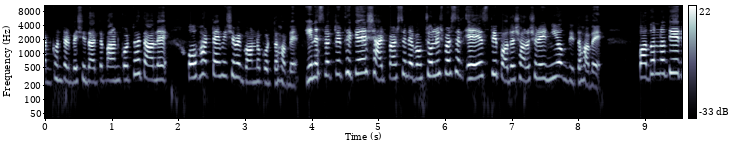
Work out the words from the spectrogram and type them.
আট ঘণ্টার বেশি দায়িত্ব পালন করতে হয়, তাহলে ওভার টাইম হিসেবে গণ্য করতে হবে। ইন্সপেক্টর থেকে ষাট পার্সেন্ট এবং চল্লিশ পার্সেন্ট এএসপি পদে সরাসরি নিয়োগ দিতে হবে। পদোন্নতির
